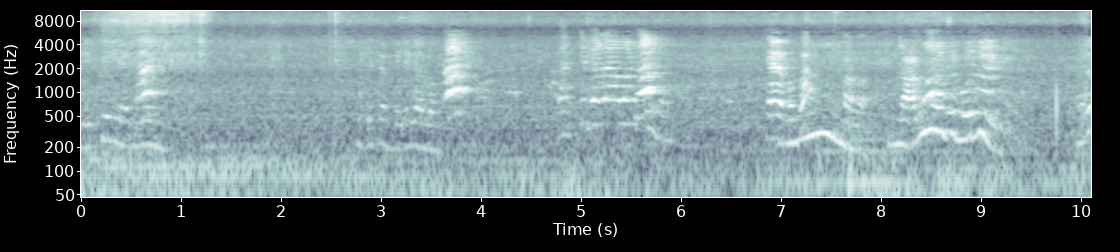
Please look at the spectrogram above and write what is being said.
দেখেই একদম খিদেটা বেড়ে গেল। হ্যাঁ বাবা দারুণ ভালো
